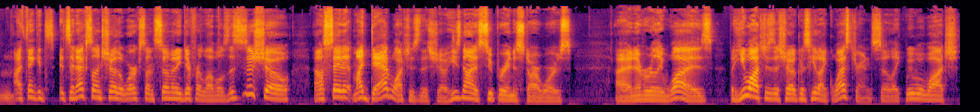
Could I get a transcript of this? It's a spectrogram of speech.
Mm. I think it's it's an excellent show that works on so many different levels. This is a show. I'll say that my dad watches this show. He's not as super into Star Wars. I never really was, but he watches the show because he like westerns. So like we would watch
